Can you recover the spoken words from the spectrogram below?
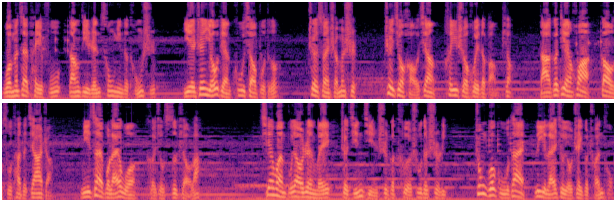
我们在佩服当地人聪明的同时。也真有点哭笑不得，这算什么事？这就好像黑社会的绑票，打个电话告诉他的家长，你再不来，我可就撕票啦。千万不要认为这仅仅是个特殊的事例，中国古代历来就有这个传统，《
